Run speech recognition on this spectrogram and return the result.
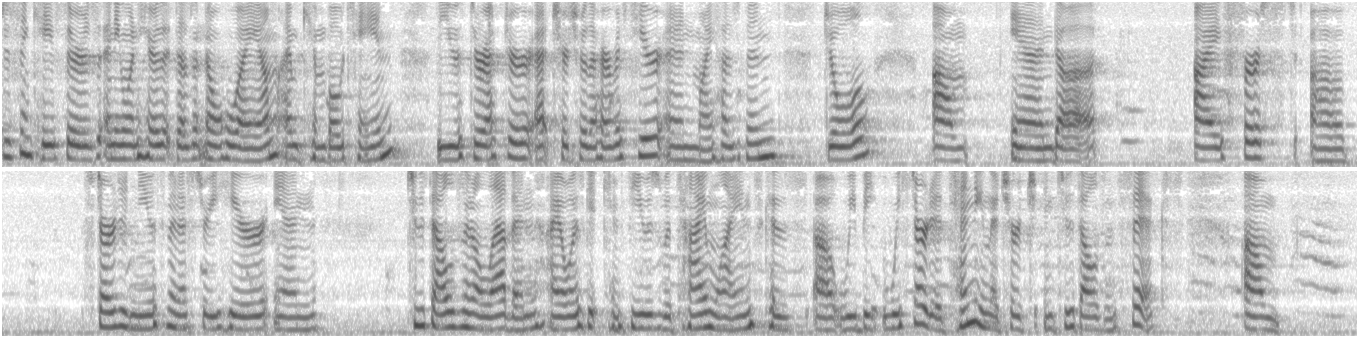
Just in case there's anyone here that doesn't know who I am, I'm Kim Botane, the youth director at Church of the Harvest here, and my husband, Joel. Um, and uh, I first uh, started in youth ministry here in 2011. I always get confused with timelines because uh, we, be- we started attending the church in 2006. Um,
